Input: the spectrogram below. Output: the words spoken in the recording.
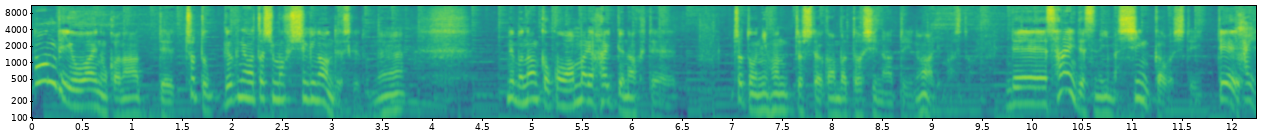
なんで弱いのかなってちょっと逆に私も不思議なんですけどね、でもなんかこうあんまり入ってなくてちょっと日本としては頑張ってほしいなというのはありますとでさらにですね今進化をしていて、はい、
